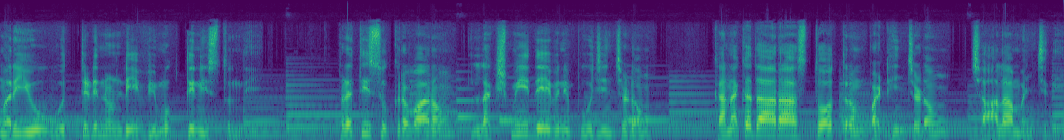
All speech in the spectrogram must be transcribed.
మరియు ఒత్తిడి నుండి విముక్తినిస్తుంది. ప్రతి శుక్రవారం లక్ష్మీదేవిని పూజించడం కనకదారా స్తోత్రం పఠించడం చాలా మంచిది.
